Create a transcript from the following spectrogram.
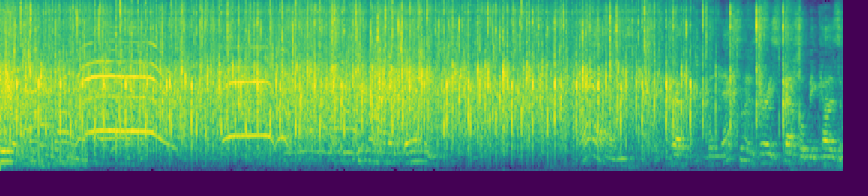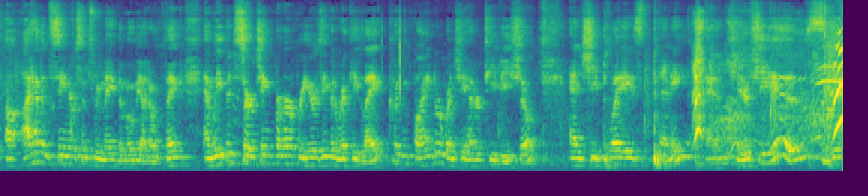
The, next one is very special because uh, I haven't seen her since we made the movie, I don't think. And we've been searching for her for years. Even Ricki Lake couldn't find her when she had her TV show. And she plays Penny, and. Here she is.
